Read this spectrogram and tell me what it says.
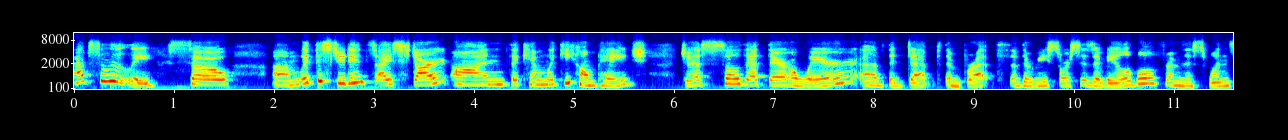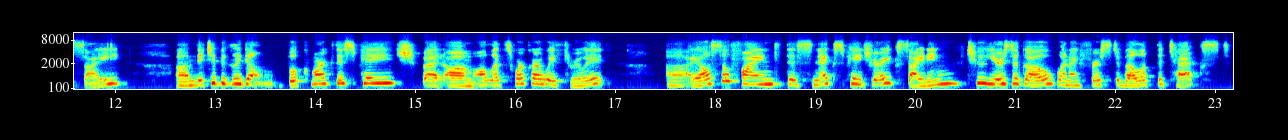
Absolutely. So um, with the students, I start on the ChemWiki homepage just so that they're aware of the depth and breadth of the resources available from this one site. Um, they typically don't bookmark this page, but um, let's work our way through it. Uh, I also find this next page very exciting. Two years ago, when I first developed the text,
